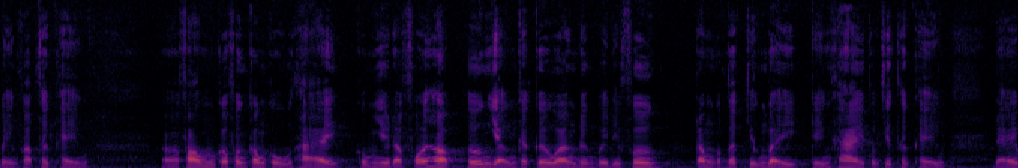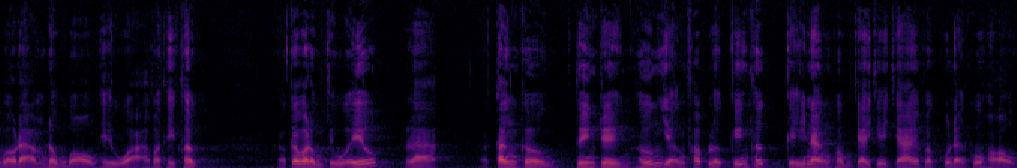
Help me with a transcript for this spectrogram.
biện pháp thực hiện Ờ, phòng có phân công cụ thể cũng như đã phối hợp hướng dẫn các cơ quan đơn vị địa phương trong công tác chuẩn bị, triển khai, tổ chức thực hiện để bảo đảm đồng bộ, hiệu quả và thiết thực. Ờ, các hoạt động chủ yếu là ờ, tăng cường tuyên truyền, hướng dẫn pháp luật kiến thức, kỹ năng phòng cháy chữa cháy và cứu nạn cứu hộ,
